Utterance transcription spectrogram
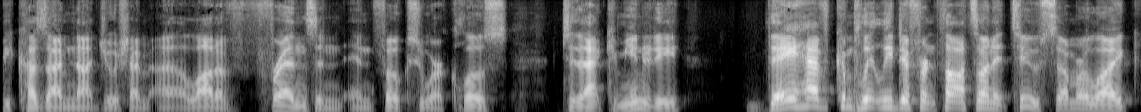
because i'm not jewish i'm a lot of friends and and folks who are close to that community they have completely different thoughts on it too some are like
